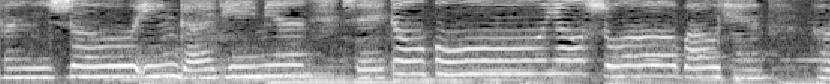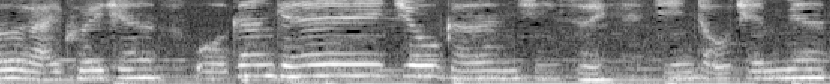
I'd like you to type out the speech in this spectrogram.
分手应该体面，谁都不要说抱歉，何来亏欠？我敢给就敢心碎，镜头前面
